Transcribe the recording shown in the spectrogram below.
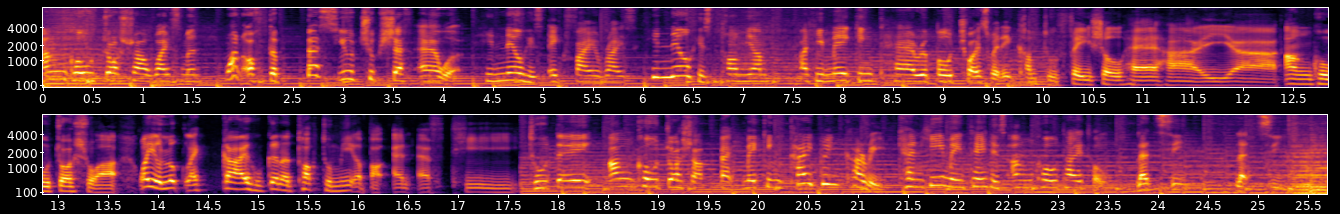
Uncle Joshua Weissman, one of the best YouTube chef ever. He nailed his egg fried rice, he nailed his tom yum, but he making terrible choice when it come to facial hair. Hiya, Uncle Joshua, why you look like guy who gonna talk to me about NFT? Today, Uncle Joshua back making Thai green curry. Can he maintain his uncle title? Let's see. Let's see.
